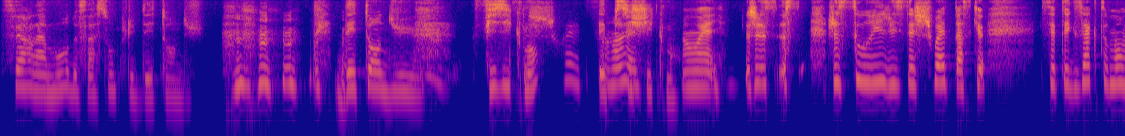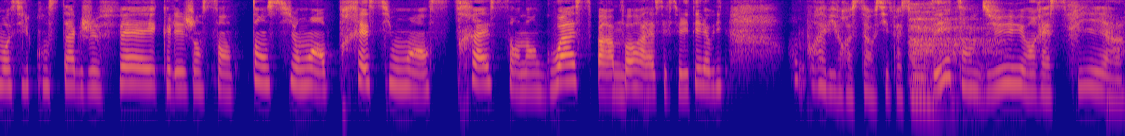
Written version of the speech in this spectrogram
faire l'amour de façon plus détendue. Détendue physiquement chouette, et ouais. psychiquement. Ouais, je, je souris, je dis c'est chouette parce que c'est exactement moi aussi le constat que je fais, que les gens sont en tension, en pression, en stress, en angoisse par rapport à la sexualité. Là, vous dites, on pourrait vivre ça aussi de façon Ah. détendue, on respire.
